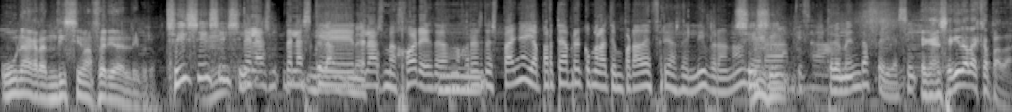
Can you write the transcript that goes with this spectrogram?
Una grandísima feria del libro. Sí, sí, sí, sí. De las, de las De que las de mejo- las mejores, de las mejores de España y aparte abre como la temporada de ferias del libro, ¿no? Sí, Y sí. ahora empieza- Tremenda feria, sí. Venga, enseguida la escapada.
